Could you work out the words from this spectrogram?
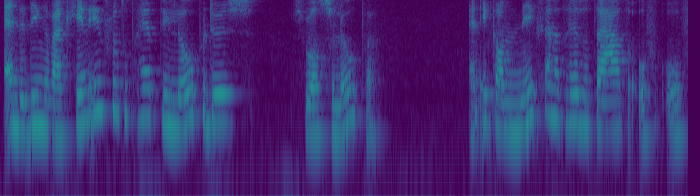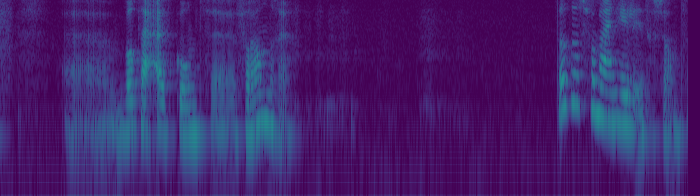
En de dingen waar ik geen invloed op heb, die lopen dus zoals ze lopen. En ik kan niks aan het resultaat of, of uh, wat daaruit komt uh, veranderen. Dat was voor mij een hele interessante.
